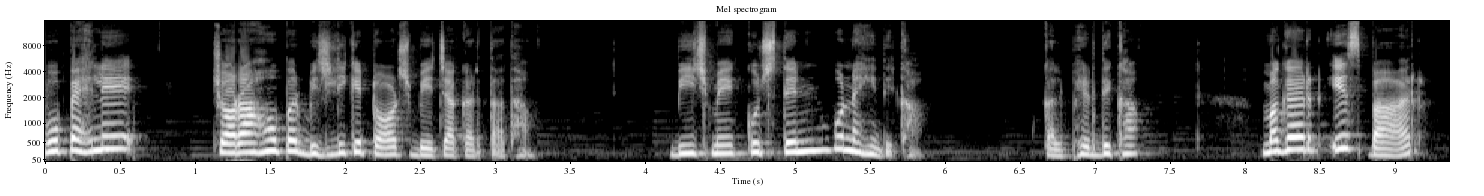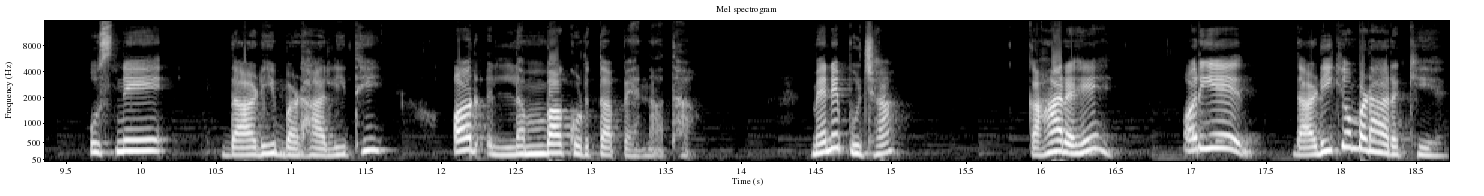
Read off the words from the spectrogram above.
वो पहले चौराहों पर बिजली के टॉर्च बेचा करता था। बीच में कुछ दिन वो नहीं दिखा। कल फिर दिखा। मगर इस बार उसने दाढ़ी बढ़ा ली थी और लंबा कुर्ता पहना था। मैंने पूछा, कहाँ रहे और ये दाढ़ी क्यों बढ़ा रखी है?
